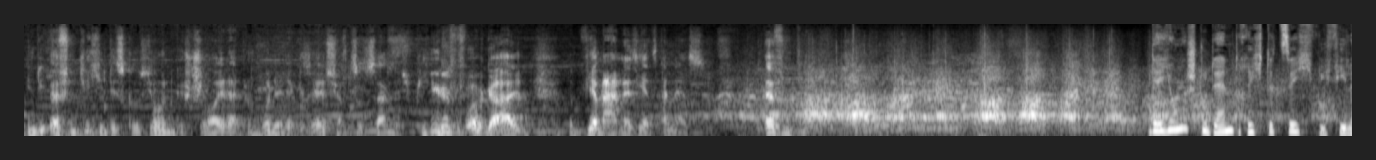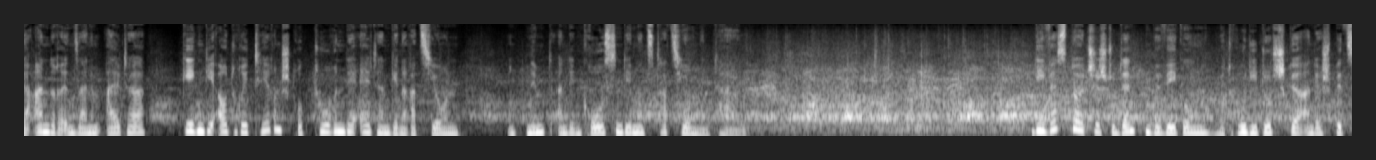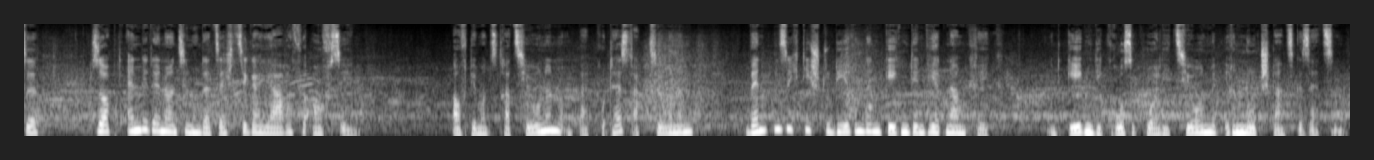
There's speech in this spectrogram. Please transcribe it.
in die öffentliche Diskussion geschleudert und wurde der Gesellschaft sozusagen das Spiel vorgehalten. Und wir machen es jetzt anders. Öffentlich. Der junge Student richtet sich, wie viele andere in seinem Alter, gegen die autoritären Strukturen der Elterngeneration und nimmt an den großen Demonstrationen teil. Die westdeutsche Studentenbewegung mit Rudi Dutschke an der Spitze sorgt Ende der 1960er Jahre für Aufsehen. Auf Demonstrationen und bei Protestaktionen wenden sich die Studierenden gegen den Vietnamkrieg und gegen die Große Koalition mit ihren Notstandsgesetzen.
